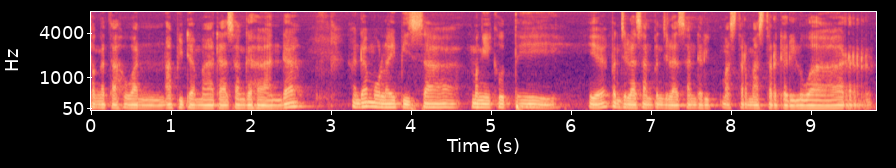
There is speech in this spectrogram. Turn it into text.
pengetahuan Abhidhamma Dasanggaha Anda, Anda mulai bisa mengikuti ya penjelasan-penjelasan dari master-master dari luar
